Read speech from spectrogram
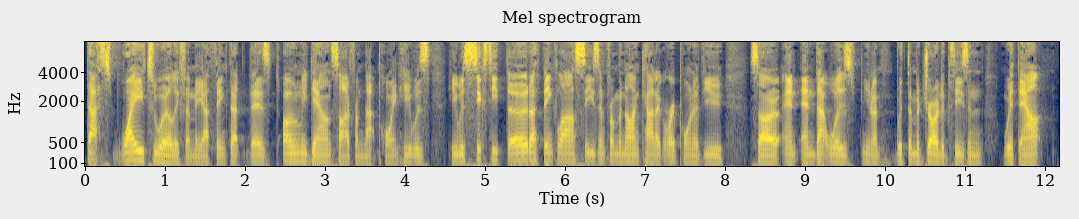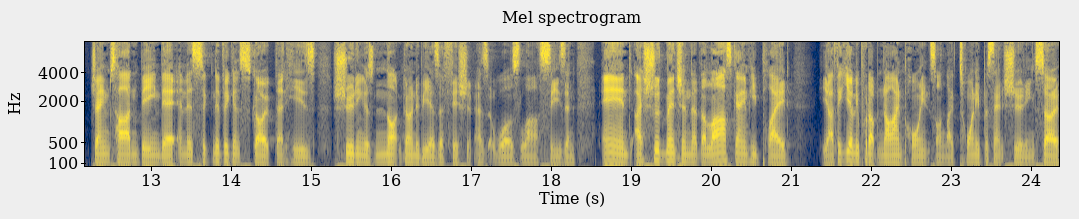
that's way too early for me. I think that there's only downside from that point. He was he was 63rd, I think, last season from a nine category point of view. So and and that was you know with the majority of the season without James Harden being there, and there's significant scope that his shooting is not going to be as efficient as it was last season. And I should mention that the last game he played, yeah, I think he only put up nine points on like 20% shooting. So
